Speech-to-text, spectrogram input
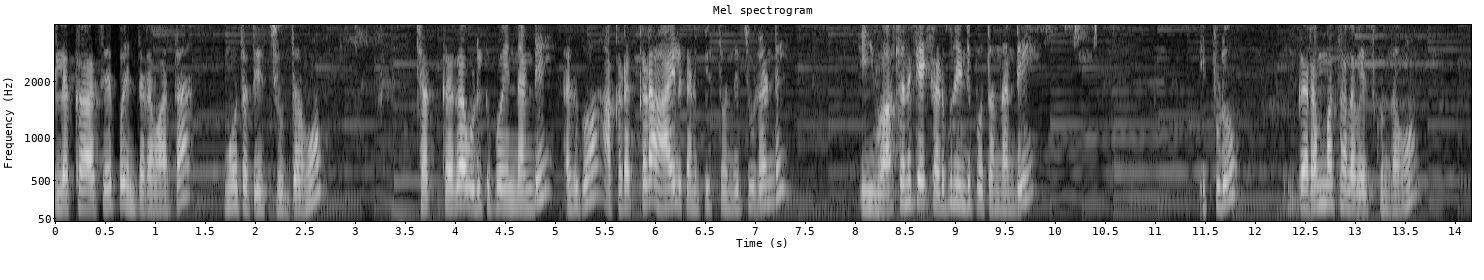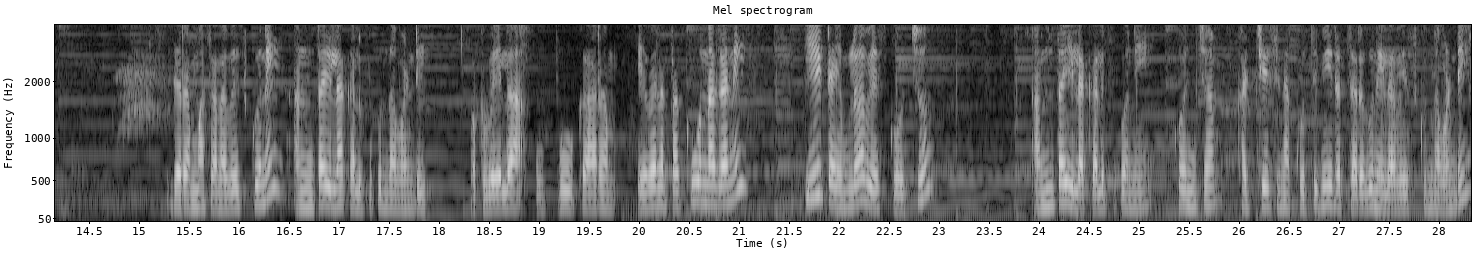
ఇలా కాసేపు అయిన తర్వాత మూత తీసి చూద్దాము. చక్కగా ఉడికిపోయిందండి. అదిగో అక్కడక్కడ ఆయిల్ కనిపిస్తుంది చూడండి. ఈ వాసనకే కడుపు నిండిపోతుందండి. ఇప్పుడు గరం మసాలా వేసుకుందాము. గరం మసాలా వేసుకొని అంతా ఇలా కలుపుకుందామండి. ఒకవేళ ఉప్పు కారం ఏవైనా తక్కువ ఉన్నా కానీ ఈ టైంలో వేసుకోవచ్చు. అంతా ఇలా కలుపుకొని కొంచెం కట్ చేసిన కొత్తిమీర తరుగుని ఇలా వేసుకుందామండి.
